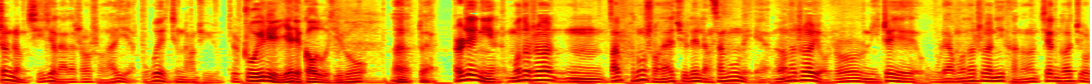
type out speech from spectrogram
真正骑起来的时候，手台也不会经常去用。就是注意力也得高度集中。嗯，对，而且你摩托车，嗯，咱普通手台距离两三公里，摩托车有时候你这五辆摩托车，你可能间隔就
